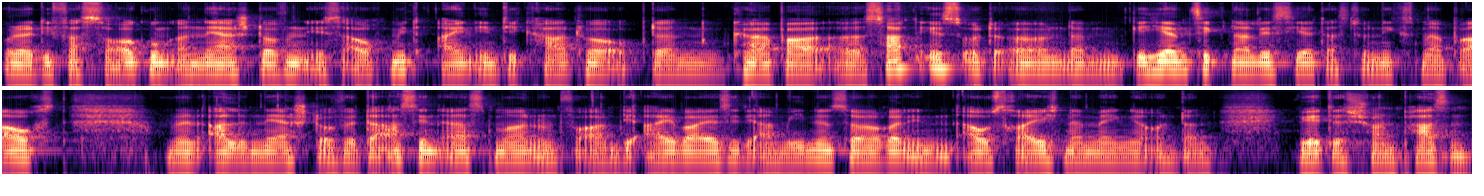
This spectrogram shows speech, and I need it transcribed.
oder die Versorgung an Nährstoffen ist auch mit ein Indikator, ob dein Körper äh, satt ist oder äh, dein Gehirn signalisiert, dass du nichts mehr brauchst. Und wenn alle Nährstoffe da sind erstmal und vor allem die Eiweiße, die Aminosäuren in ausreichender Menge und dann wird es schon passen.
